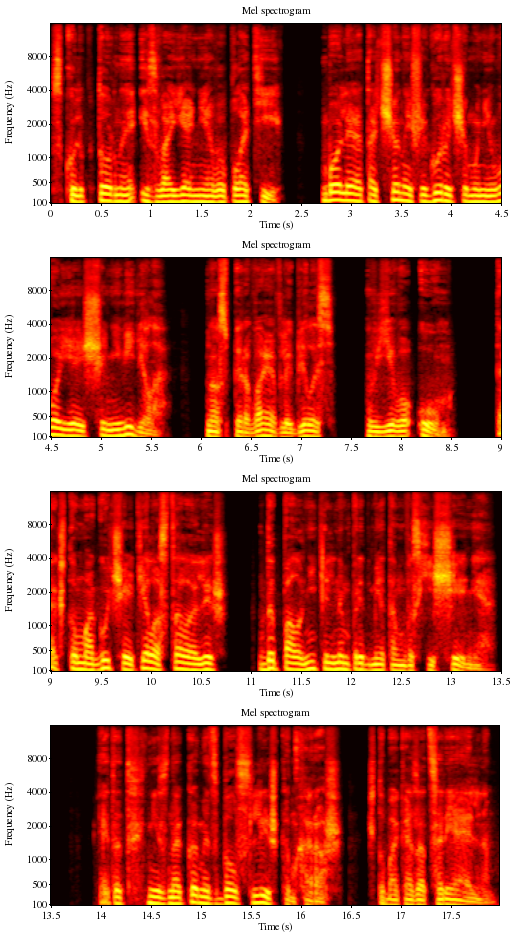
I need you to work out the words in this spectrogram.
скульптурное изваяние во плоти. Более точенной фигуры, чем у него, я еще не видела. Но сперва я влюбилась в его ум так что могучее тело стало лишь дополнительным предметом восхищения. Этот незнакомец был слишком хорош, чтобы оказаться реальным.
